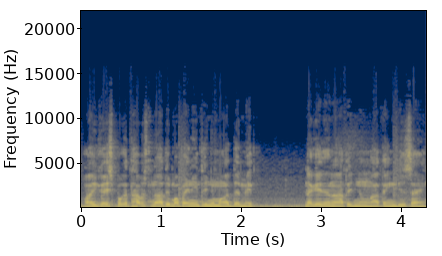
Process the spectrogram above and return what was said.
Okay guys, pagkatapos natin mapainitin yung mga damit, lagay na natin yung ating design.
